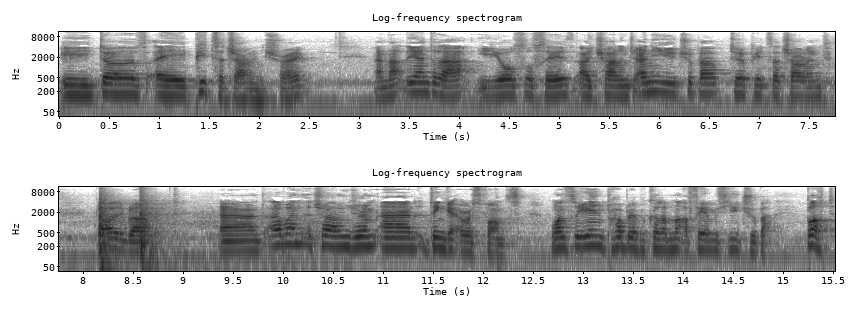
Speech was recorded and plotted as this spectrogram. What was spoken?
he does a pizza challenge, right? And at the end of that, he also says, I challenge any YouTuber to a pizza challenge, blah, blah, blah. And I went to challenge him and didn't get a response. Once again, probably because I'm not a famous YouTuber. But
